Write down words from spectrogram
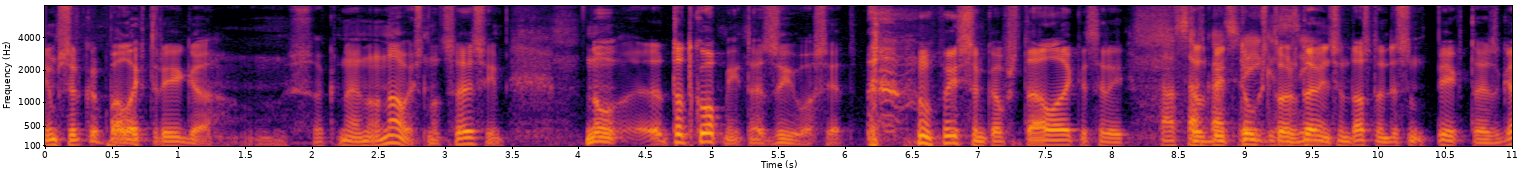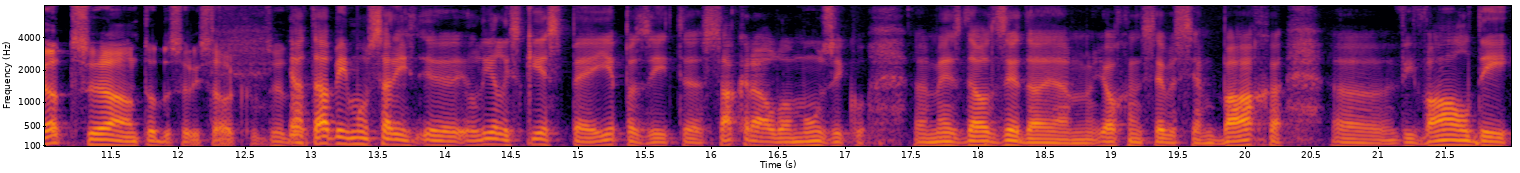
jums ir kur palikt Rīgā? Es saku, nē, nu nav, es no cēsīm. Nu, tad kopmītnēs dzīvosiet. Visam kopš tā laika es arī. Tas bija 1985. gads, jā, un tad es arī sāku dziedāt. Jā, tā bija mums arī e, lieliski iespēja iepazīt e, sakrālo mūziku. E, mēs daudz dziedājām Johana Sebastian Baha, Vivaldi,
